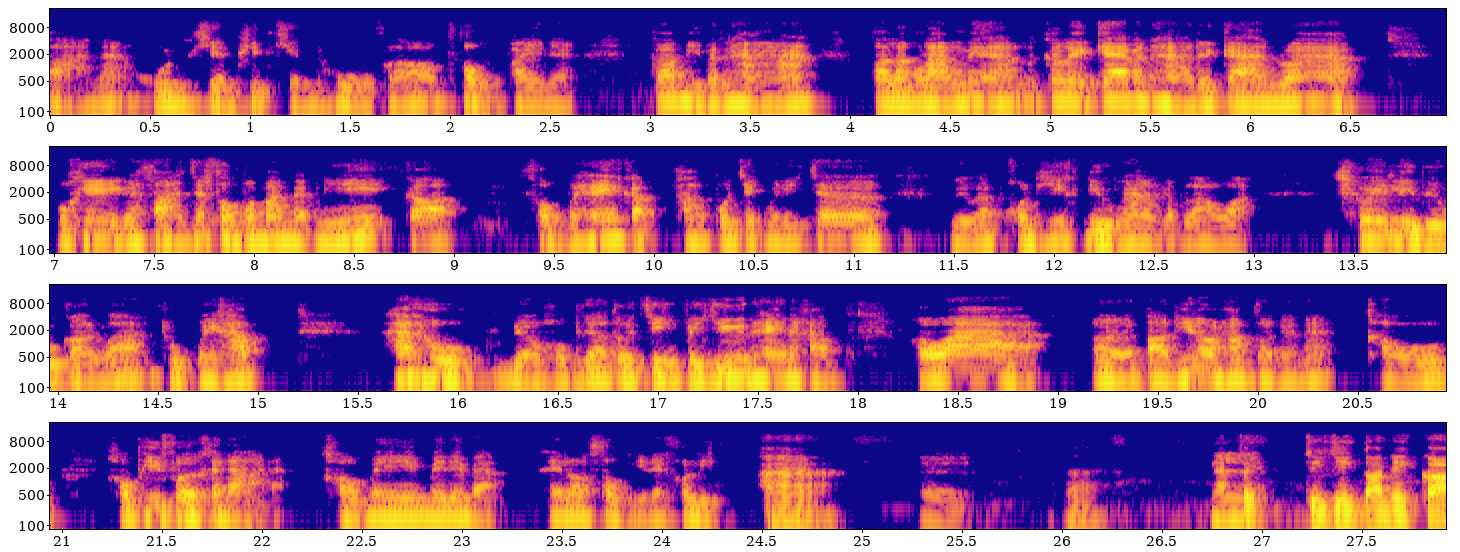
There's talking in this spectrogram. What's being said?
สารนะคุณเขียนผิดเขียนถูกแล้วส่งไปเนี่ย ก็มีปัญหาตอนหลังๆ เนี่ยก็เลยแก้ปัญหาโดยการว่า โอเค เอกสารจะส่งประมาณแบบนี้ ก็ส่งไปให้กับทางโปรเจกต์ a ม a นเจอร์หรือแบบคนที่ดีลงานกับเราอะช่วยรีวิวก่อนว่าถูกไหมครับ ถ้าถูกเดี๋ยวผมจะเอาตัวจริงไปยื่นให้นะครับ เพราะว่าเอ่อตอนที่เราทำตอนนั้นนะเขาเขา prefer กระดาษอะเขาไม่ไม่ได้แบบ ให้เราส่งอิเล็กทรอนิกส์อ่าเออใช่ นั่นแหแต่จริง ๆ ตอนนี้ก็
